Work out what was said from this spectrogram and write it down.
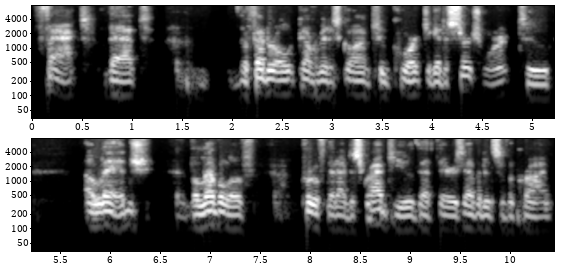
fact that uh, the federal government has gone to court to get a search warrant to allege the level of proof that I described to you that there's evidence of a crime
